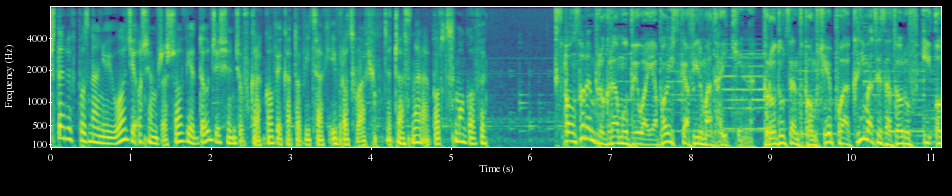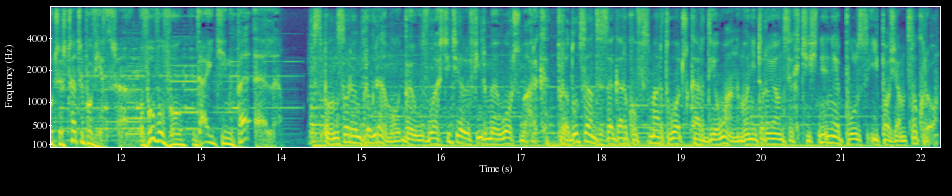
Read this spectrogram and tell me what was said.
Cztery w Poznaniu i Łodzi, osiem w Rzeszowie, do dziesięciu w Krakowie, Katowicach i Wrocławiu. Czas na raport smogowy. Sponsorem programu była japońska firma Daikin. Producent pomp ciepła, klimatyzatorów i oczyszczaczy powietrza. www.daikin.pl Sponsorem programu był właściciel firmy Watchmark, producent zegarków smartwatch Cardio One monitorujących ciśnienie, puls i poziom cukru.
